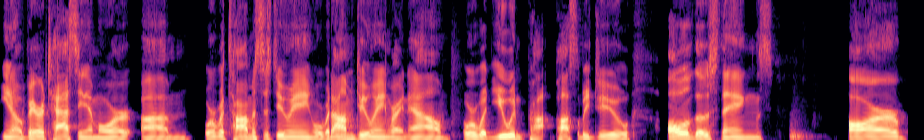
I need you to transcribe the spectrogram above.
you know Veritasium or um or what Thomas is doing or what I'm doing right now or what you would po- possibly do, all of those things are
